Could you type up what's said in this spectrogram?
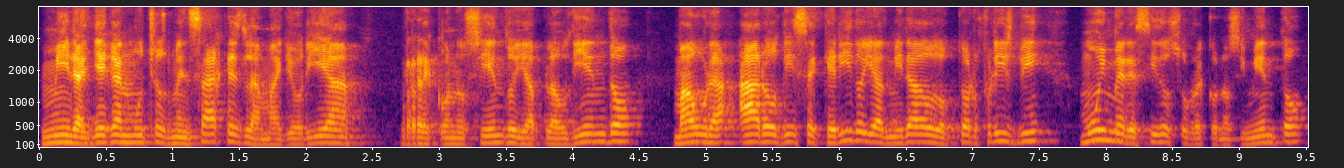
Mira, llegan muchos mensajes, la mayoría reconociendo y aplaudiendo. Maura Aro dice, querido y admirado doctor Frisby, muy merecido su reconocimiento.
